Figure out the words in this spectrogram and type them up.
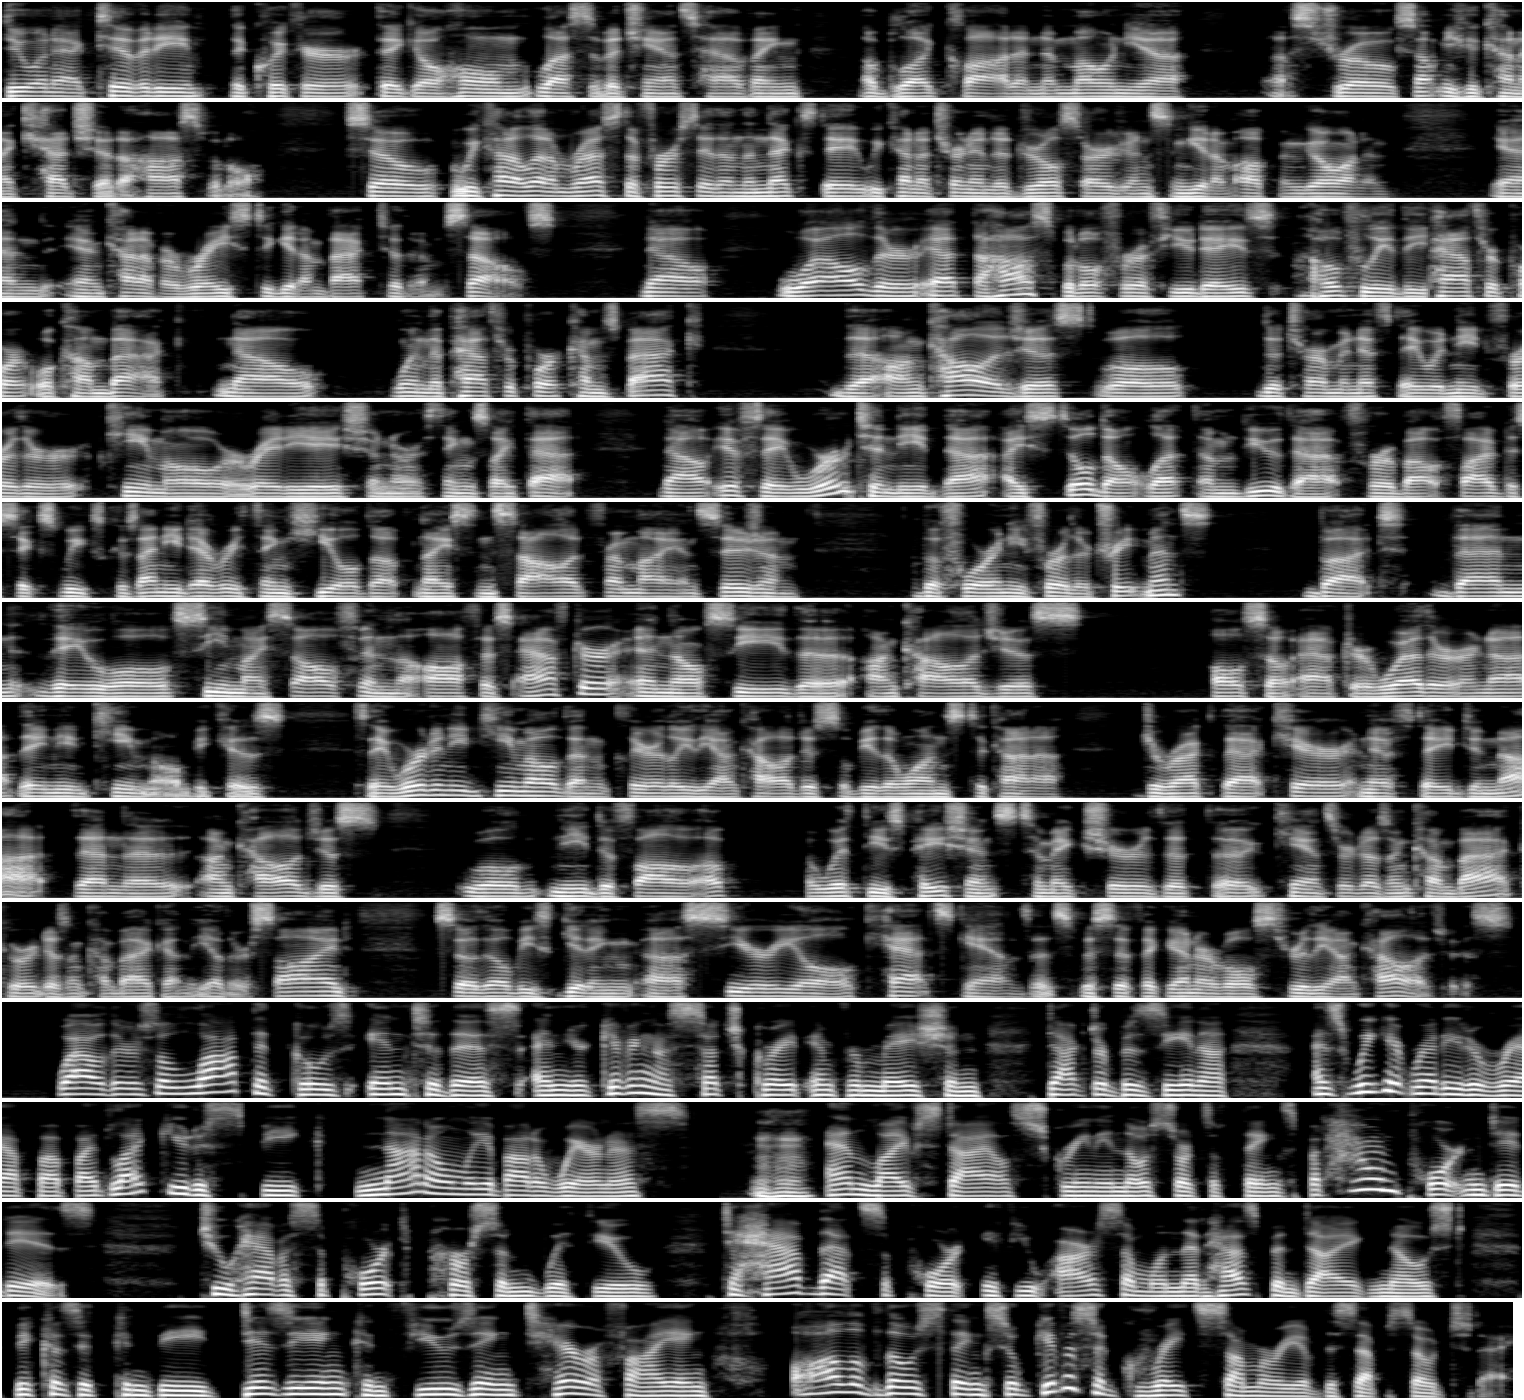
doing activity, the quicker they go home, less of a chance having a blood clot, a pneumonia, a stroke, something you could kind of catch at a hospital. So we kind of let them rest the first day. Then the next day, we kind of turn into drill sergeants and get them up and going and, and, and kind of a race to get them back to themselves. Now, while they're at the hospital for a few days, hopefully the path report will come back. Now, when the path report comes back, the oncologist will determine if they would need further chemo or radiation or things like that. Now, if they were to need that, I still don't let them do that for about five to six weeks because I need everything healed up nice and solid from my incision before any further treatments. But then they will see myself in the office after, and they'll see the oncologists also after, whether or not they need chemo. Because if they were to need chemo, then clearly the oncologists will be the ones to kind of direct that care. And if they do not, then the oncologists will need to follow up with these patients to make sure that the cancer doesn't come back or it doesn't come back on the other side. So they'll be getting uh, serial CAT scans at specific intervals through the oncologist. Wow, there's a lot that goes into this, and you're giving us such great information, Dr. Bezzina. As we get ready to wrap up, I'd like you to speak not only about awareness mm-hmm. and lifestyle screening, those sorts of things, but how important it is to have a support person with you, to have that support if you are someone that has been diagnosed, because it can be dizzying, confusing, terrifying, all of those things. So give us a great summary of this episode today.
